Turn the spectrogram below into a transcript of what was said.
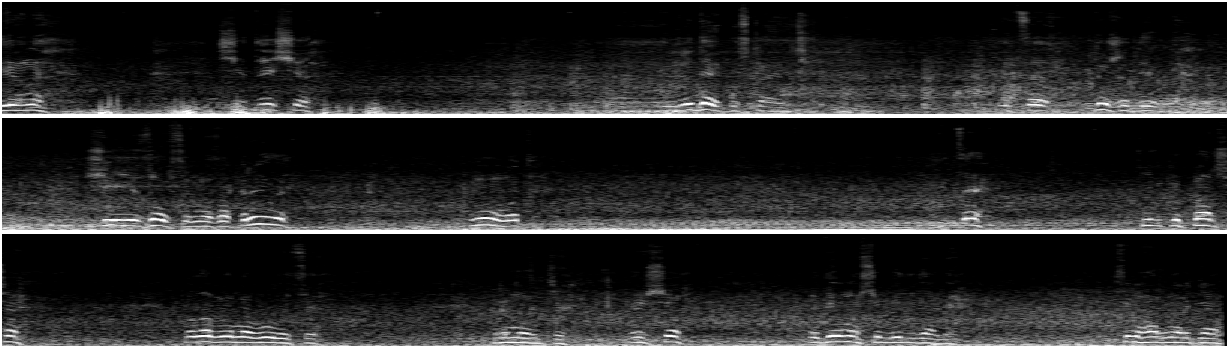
Дивно ще те, що е, людей пускають. І це дуже дивно. Ще її зовсім не закрили. Ну от. І це тільки перша половина вулиці в ремонті. Так що подивимося, що буде далі. Всім гарного дня.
